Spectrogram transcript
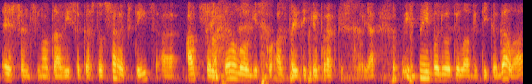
esenci no tā visa, kas tur sarakstīts, uh, atsēja teoloģisko, atsēja tikai praktisko, ja. Īstenībā ļoti labi tika galā,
